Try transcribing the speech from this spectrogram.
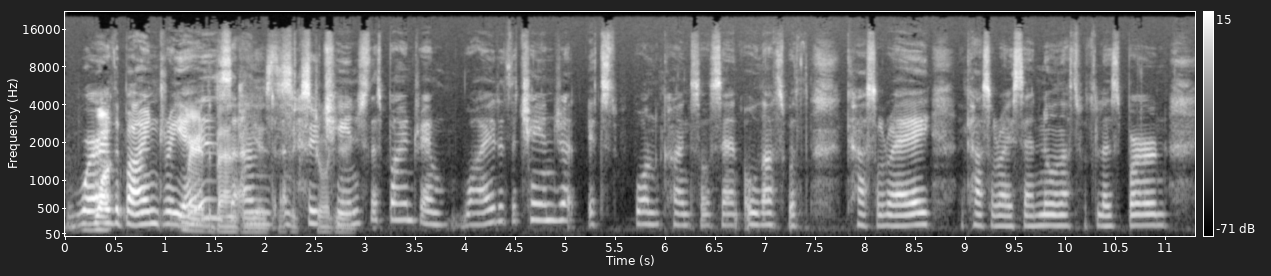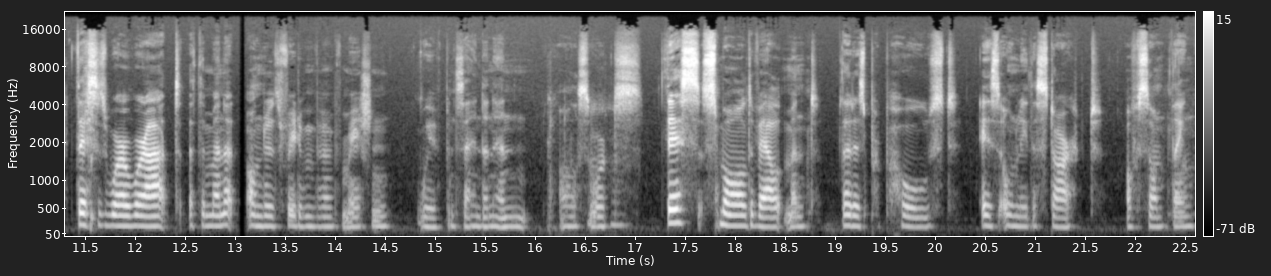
Where What- the boundary where is the boundary and, is is and who changed this boundary and why did they change it? It's one council saying, oh, that's with Castlereagh, and Castlereagh saying, no, that's with Lisburn. This is where we're at at the minute under the Freedom of Information. We've been sending in all sorts. Mm-hmm. This small development that is proposed is only the start of something.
